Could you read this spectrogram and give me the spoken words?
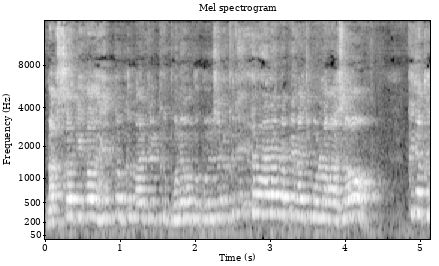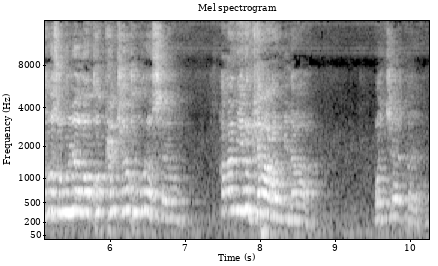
랍사기가 했던 그 말들, 그 보내온 그 문서를 그대로 하나님 앞에 가지고 올라가서 그냥 그것을 올려놓고 펼쳐놓고 울었어요. 하나님 이렇게 말합니다. 어찌할까요?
